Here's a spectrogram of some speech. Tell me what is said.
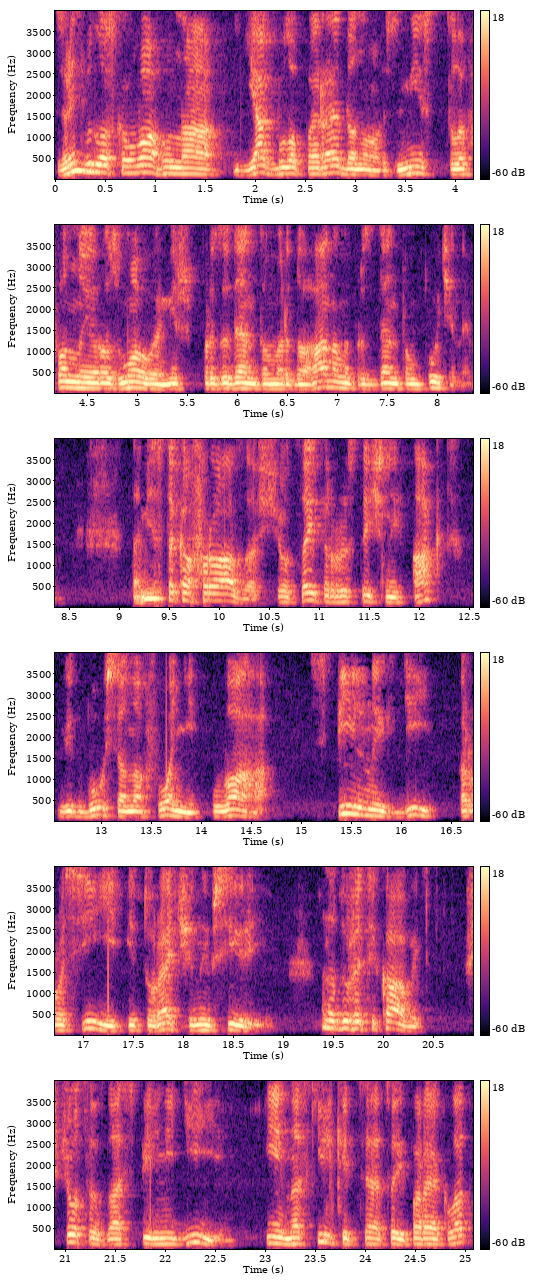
Зверніть, будь ласка, увагу на як було передано зміст телефонної розмови між президентом Ердоганом і президентом Путіним. Там є така фраза, що цей терористичний акт відбувся на фоні увага спільних дій Росії і Туреччини в Сирії. Мене дуже цікавить, що це за спільні дії, і наскільки ця, цей переклад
